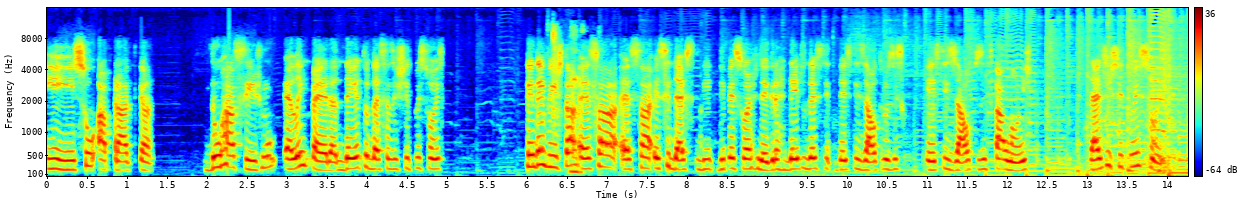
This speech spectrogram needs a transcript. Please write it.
E isso, a prática do racismo, ela impera dentro dessas instituições tendo em vista é. essa, essa, esse déficit de, de pessoas negras dentro desse, desses, altos, esses altos escalões das instituições.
